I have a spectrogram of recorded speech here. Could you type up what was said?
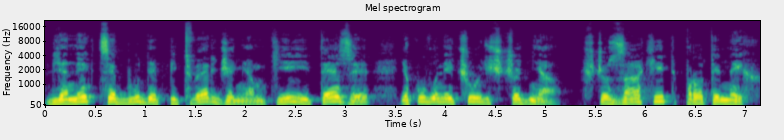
Для них це буде підтвердженням тієї тези, яку вони чують щодня, що Захід проти них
